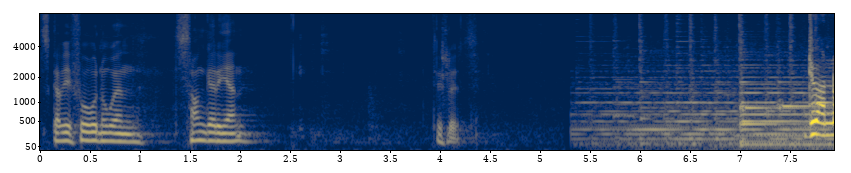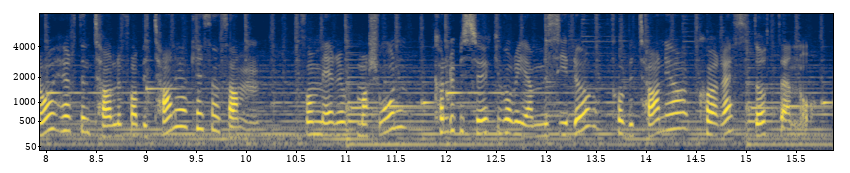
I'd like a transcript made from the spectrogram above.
Skal vi få noen sanger igjen til slutt? Du har nå hørt en tale fra Betania Kristiansand. For mer informasjon kan du besøke våre hjemmesider på betaniakrs.no.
